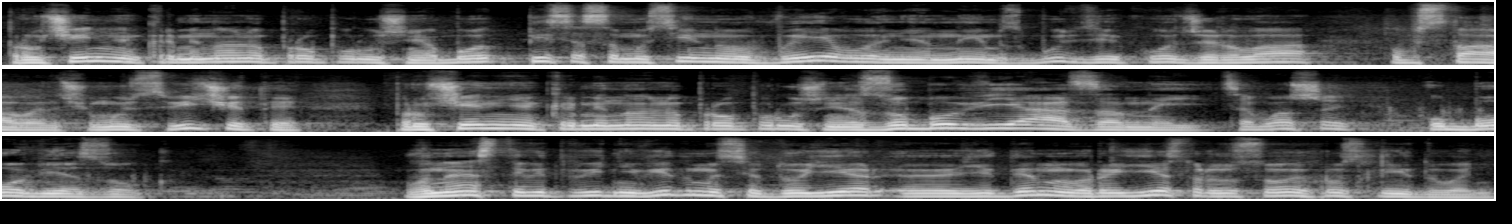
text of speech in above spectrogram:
про вчинення кримінального правопорушення або після самостійного виявлення ним з будь-якого джерела обставин, що можуть свідчити про вчинення кримінального правопорушення, зобов'язаний, це ваш обов'язок, внести відповідні відомості до е, єдиного реєстру досудових розслідувань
